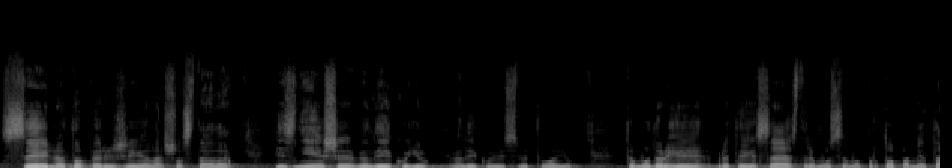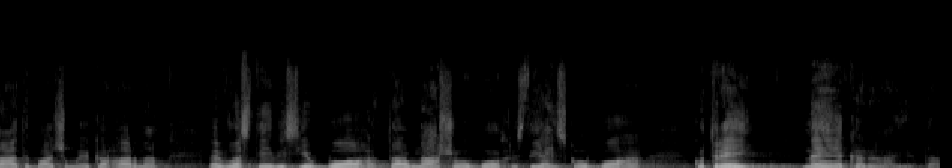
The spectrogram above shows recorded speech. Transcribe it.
сильно то пережила, що стала пізніше великою, великою святою. Тому, дорогі брати і сестри, мусимо про то пам'ятати, бачимо, яка гарна е, властивість є в Бога та в нашого Бога, християнського Бога, котрий не карає. Та.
